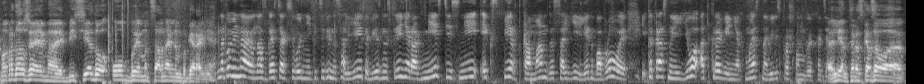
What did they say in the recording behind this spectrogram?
Мы продолжаем э, беседу об эмоциональном выгорании. Напоминаю, у нас в гостях сегодня Екатерина Салье, это бизнес-тренер, а вместе с ней эксперт команды Салье, Лена Боброва. И как раз на ее откровениях мы остановились в прошлом выходе. Лен, ты рассказала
